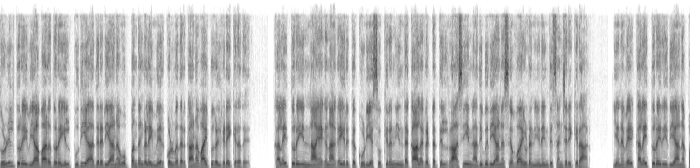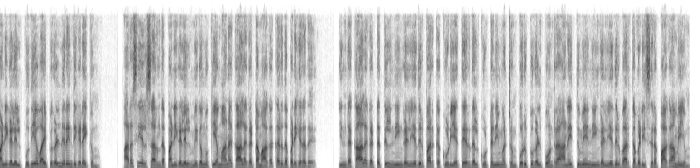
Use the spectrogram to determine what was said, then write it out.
தொழில்துறை வியாபாரத்துறையில் புதிய அதிரடியான ஒப்பந்தங்களை மேற்கொள்வதற்கான வாய்ப்புகள் கிடைக்கிறது. கலைத்துறையின் நாயகனாக இருக்கக்கூடிய சுக்கிரன் இந்த காலகட்டத்தில் ராசியின் அதிபதியான செவ்வாயுடன் இணைந்து சஞ்சரிக்கிறார். எனவே கலைத்துறை ரீதியான பணிகளில் புதிய வாய்ப்புகள் நிறைந்து கிடைக்கும். அரசியல் சார்ந்த பணிகளில் மிக முக்கியமான காலகட்டமாக கருதப்படுகிறது. இந்த காலகட்டத்தில் நீங்கள் எதிர்பார்க்கக்கூடிய தேர்தல் கூட்டணி மற்றும் பொறுப்புகள் போன்ற அனைத்துமே நீங்கள் எதிர்பார்த்தபடி சிறப்பாக அமையும்.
